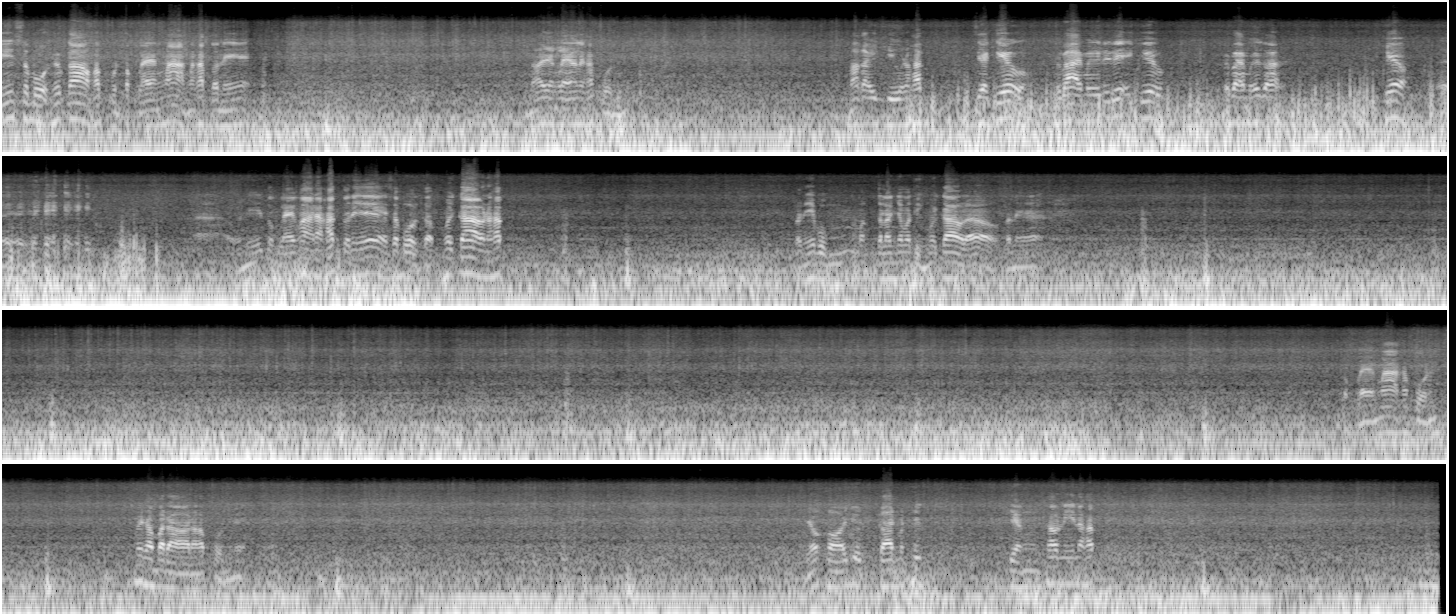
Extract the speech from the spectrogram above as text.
นี้สะโบดเท่าเก้าครับฝนตกแรงมากนะครับ ตอนนี้มาอย่างแรงเลยครับฝนมากับไอคิวนะครับเสียคิวบายบายมือดิดิไอคิวบายบายมือก่อนคิวเอ้ยอ่าวันนี้ตกแรงมากนะครับ ตอนนี้สะโบดกับห้วยเก้านะครับ ตอนนี้ผมกำลังจะมาถึงห้วยเก้าแล้วตอนนี้ ตกแรงมากครับฝน ไม่ธรรมดานะครับฝนเนี่ยเดี๋ยวขอหยุดการบันทึกเพียงเท่านี้นะครับ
